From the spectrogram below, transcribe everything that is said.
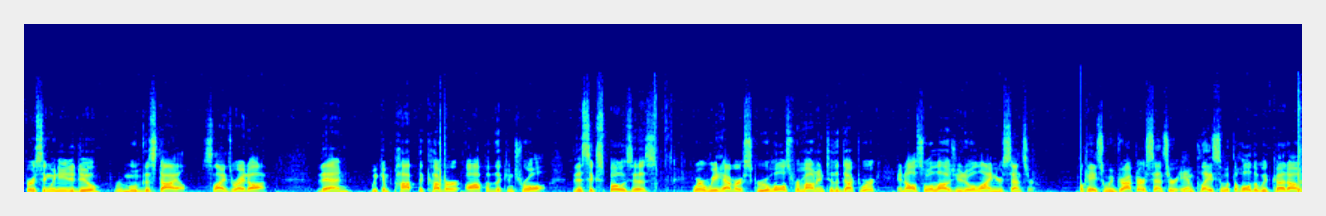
First thing we need to do, remove this dial slides right off. Then we can pop the cover off of the control. This exposes where we have our screw holes for mounting to the ductwork and also allows you to align your sensor. Okay, so we've dropped our sensor in place with the hole that we've cut out.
